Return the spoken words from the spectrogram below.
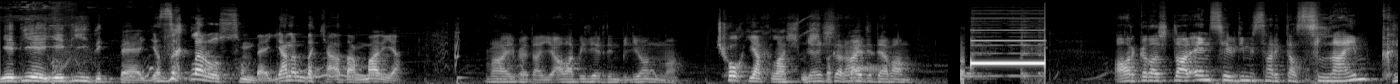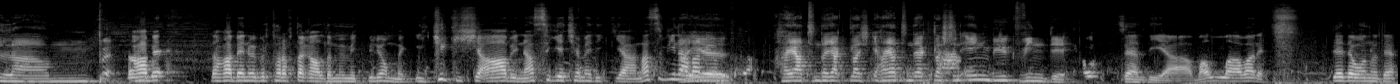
Yediye yediydik be. Yazıklar olsun be. Yanımdaki adam var ya. Vay be dayı alabilirdin biliyor musun? Çok yaklaşmıştık Gençler be. haydi devam. Arkadaşlar en sevdiğimiz harita Slime Clump. Daha be daha ben öbür tarafta kaldım Ümit biliyor musun? İki kişi abi nasıl geçemedik ya? Nasıl win alamıyoruz? hayatında yaklaş hayatında yaklaştığın en büyük windi. Çok güzeldi ya. Vallahi var ya. De de onu de.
